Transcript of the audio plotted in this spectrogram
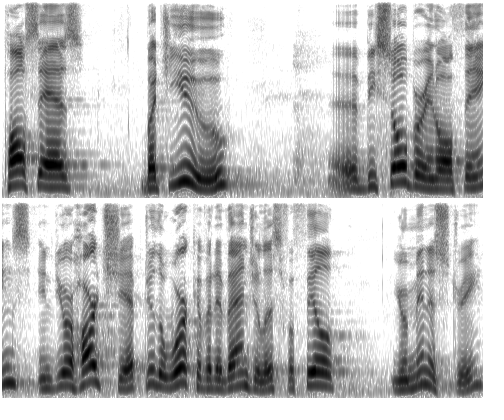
Paul says, but you, Uh, be sober in all things, endure hardship, do the work of an evangelist, fulfill your ministry,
